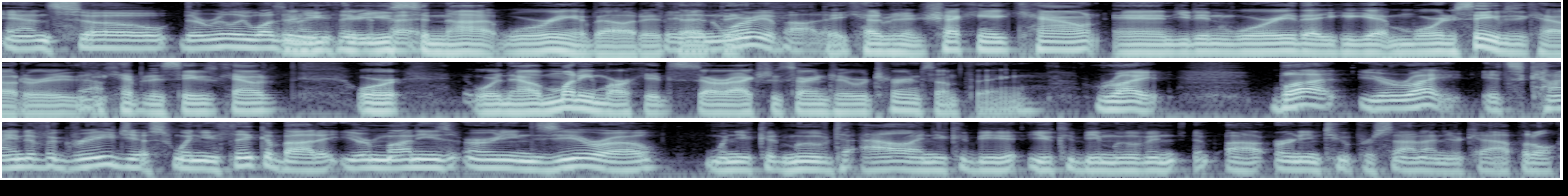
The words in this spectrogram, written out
And so there really wasn't They're, anything they're to used pay. to not worrying about it. They didn't worry about it. They kept it in a checking account, and you didn't worry that you could get more in a savings account, or Yeah. you kept it in a savings account, or or now money markets are actually starting to return something. Right. But you're right. It's kind of egregious when you think about it. Your money's earning zero when you could move to Ally and you could be you could be moving uh, earning two percent on your capital.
